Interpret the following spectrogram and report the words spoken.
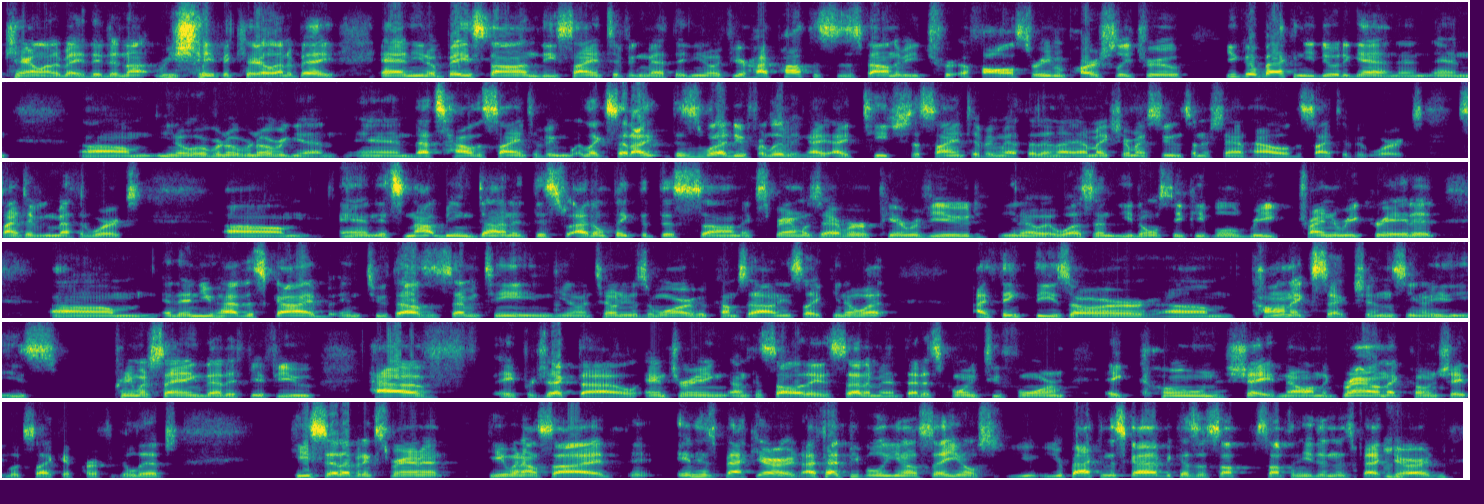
Carolina Bay. They did not reshape a Carolina Bay. And, you know, based on the scientific method, you know, if your hypothesis is found to be tr- false or even partially true, you go back and you do it again and, and, um, you know, over and over and over again. And that's how the scientific, like I said, I, this is what I do for a living. I, I teach the scientific method and I, I, make sure my students understand how the scientific works, scientific method works. Um, and it's not being done at this. I don't think that this um, experiment was ever peer reviewed. You know, it wasn't, you don't see people re trying to recreate it. Um, and then you have this guy in 2017, you know, Antonio Zamora, who comes out and he's like, you know what? I think these are um, conic sections. You know, he, he's pretty much saying that if, if you have a projectile entering unconsolidated sediment, that it's going to form a cone shape. Now, on the ground, that cone shape looks like a perfect ellipse. He set up an experiment. He went outside in his backyard. I've had people, you know, say, you know, you, are backing this guy up because of some, something he did in his backyard.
